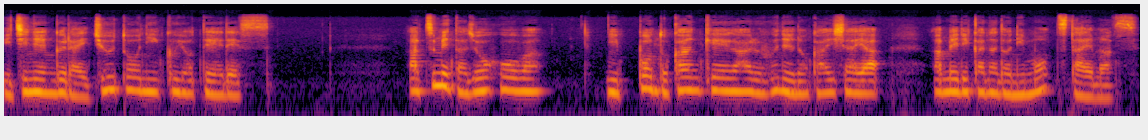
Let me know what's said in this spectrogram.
1年ぐらい中東に行く予定です。集めた情報は日本と関係がある船の会社やアメリカなどにも伝えます。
